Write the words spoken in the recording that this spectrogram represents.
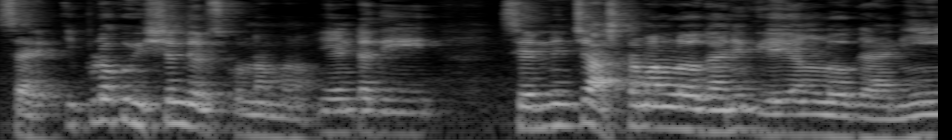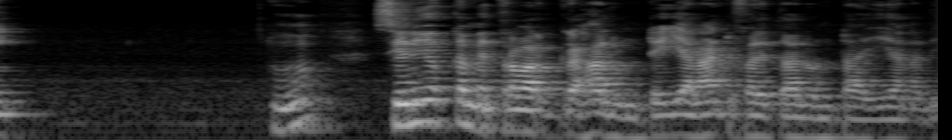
సరే ఇప్పుడు ఒక విషయం తెలుసుకున్నాం మనం. ఏంటది? శని నుంచి అష్టమంలో కానీ వ్యయంలో కానీ శని యొక్క మిత్రవర్గ్రహాలు ఉంటే ఎలాంటి ఫలితాలు ఉంటాయి అన్నది.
